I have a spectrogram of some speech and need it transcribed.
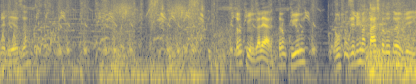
Beleza. Tranquilo, galera. Tranquilo. Vamos fazer a mesma tática da outra vez.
